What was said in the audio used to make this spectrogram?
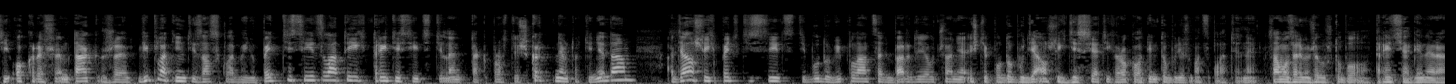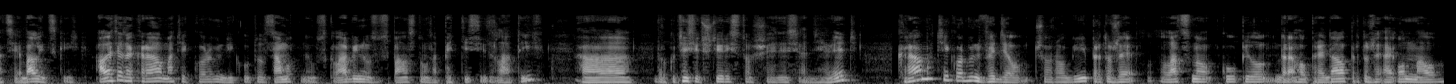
ti okrešem tak, že vyplatím ti za sklabinu 5 tisíc zlatých, 3 tisíc ti len tak proste škrtnem, to ti nedám a ďalších 5 tisíc ti budú vyplácať Bardejovčania ešte po dobu ďalších desiatich rokov a týmto budeš mať splatené. Samozrejme, že už to bola tretia generácia Balických. Ale teda král Matej Korvin vykúpil samotnú sklabinu s pánstvom za 5 tisíc zlatých a v roku 1469 Král Matej Korvin vedel, čo robí, pretože lacno kúpil, draho predal, pretože aj on mal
